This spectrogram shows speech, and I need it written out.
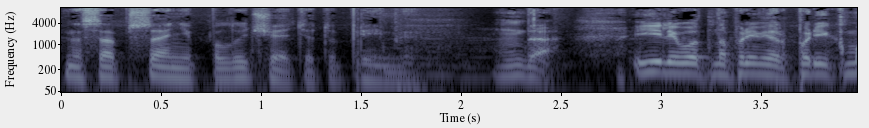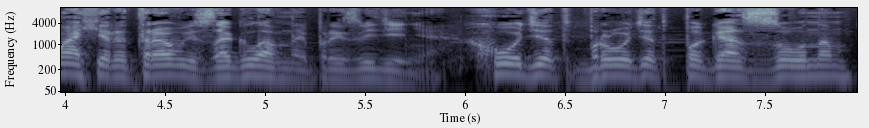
на Сапсане получать эту премию. Да. Или вот, например, парикмахеры травы заглавное произведение. Ходят, бродят по газонам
